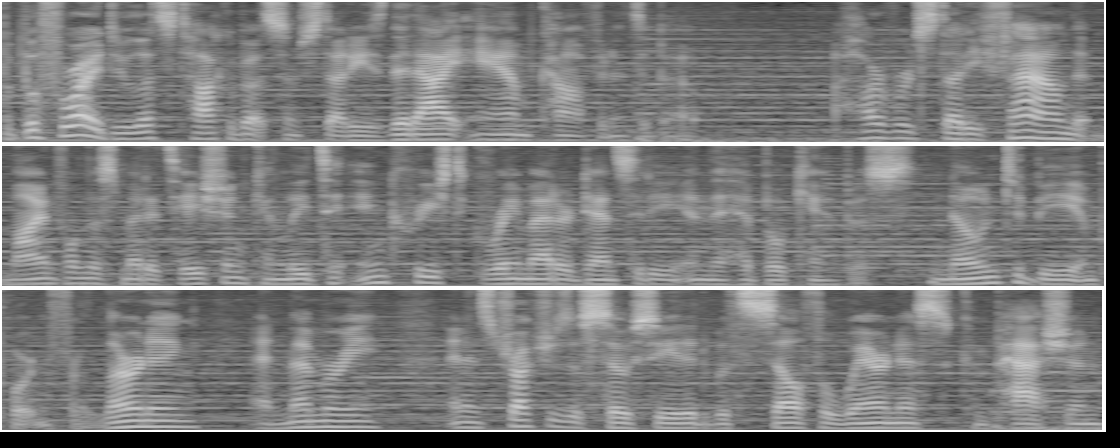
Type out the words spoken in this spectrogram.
But before I do, let's talk about some studies that I am confident about. A Harvard study found that mindfulness meditation can lead to increased gray matter density in the hippocampus, known to be important for learning and memory, and in structures associated with self awareness, compassion,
